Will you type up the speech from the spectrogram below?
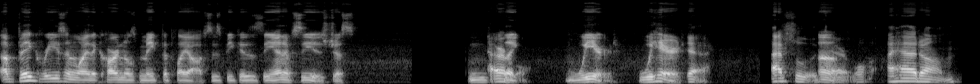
a big reason why the Cardinals make the playoffs is because the NFC is just Terrible. like weird, weird. Yeah, absolutely Oh. terrible. I had um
